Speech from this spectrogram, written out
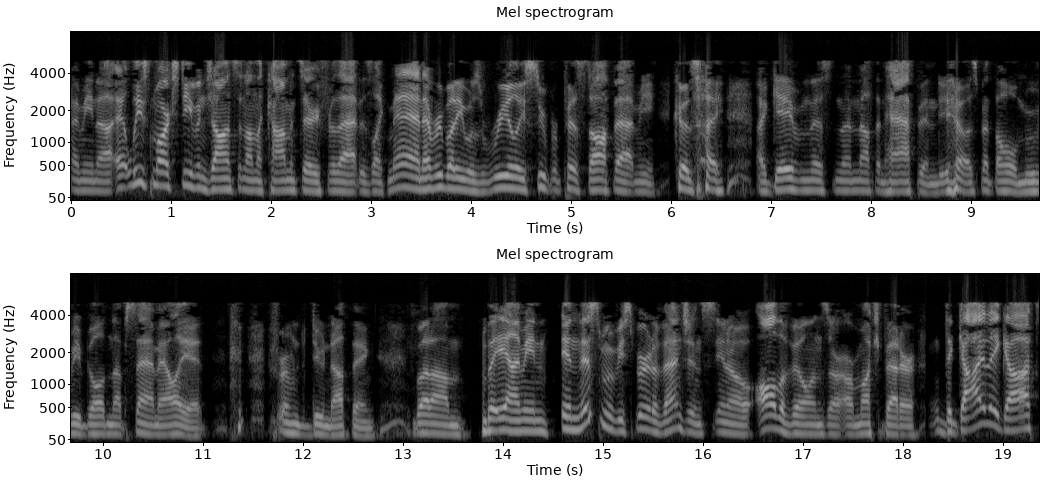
I mean, uh, at least Mark Steven Johnson on the commentary for that is like, man, everybody was really super pissed off at me because I I gave him this and then nothing happened. You know, I spent the whole movie building up Sam Elliott for him to do nothing. But um, but yeah, I mean, in this movie, Spirit of Vengeance, you know, all the villains are, are much better. The guy they got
